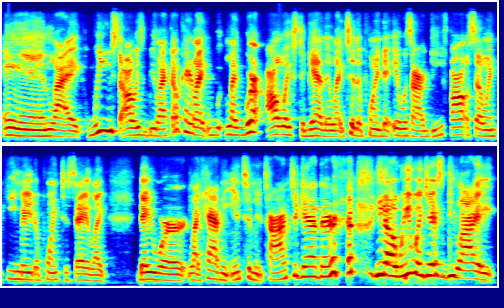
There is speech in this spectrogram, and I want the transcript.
And like we used to always be like okay like like we're always together like to the point that it was our default. So when he made a point to say like they were like having intimate time together you know we would just be like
